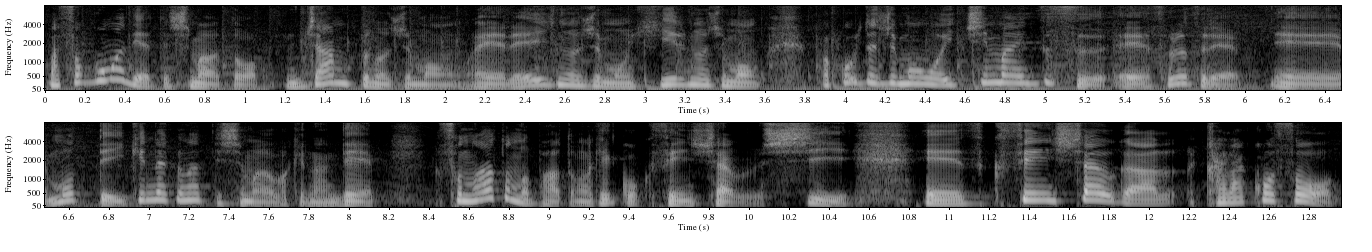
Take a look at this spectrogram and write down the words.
まあ、そこまでやってしまうと、ジャンプの呪文、えーレイジの呪文、ヒールの呪文、まあ、こういった呪文を1枚ずつ、えーそれぞれ、えー持っていけなくなってしまうわけなんで、その後のパートが結構苦戦しちゃうし、えー苦戦しちゃうからこそ、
